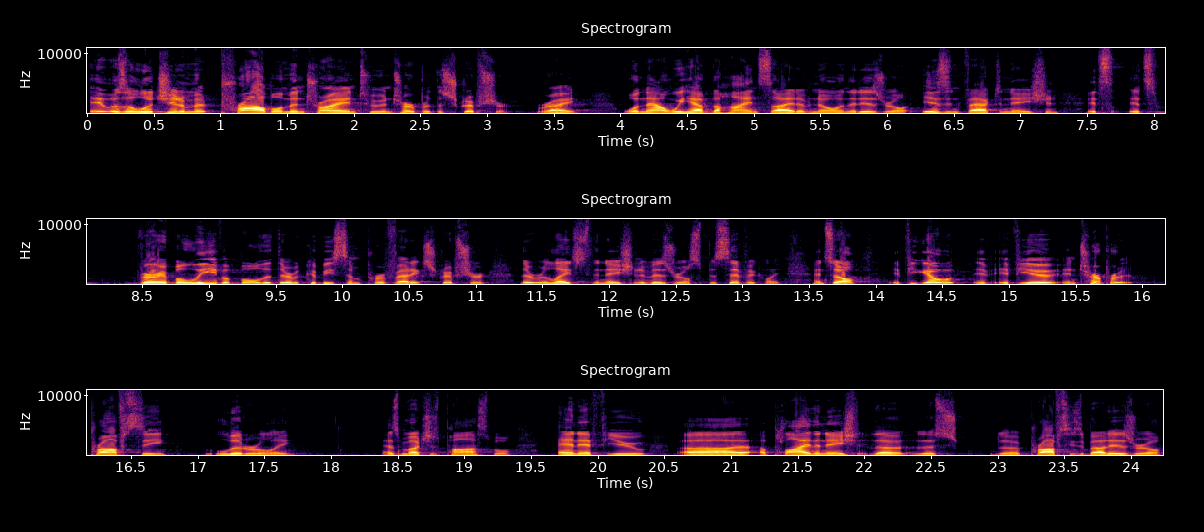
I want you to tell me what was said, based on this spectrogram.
it was a legitimate problem in trying to interpret the scripture, right? Well, now we have the hindsight of knowing that Israel is in fact a nation. It's, it's very believable that there could be some prophetic scripture that relates to the nation of Israel specifically. And so if you go, if, if you interpret prophecy literally as much as possible, and if you uh, apply the nation, the, the, the prophecies about Israel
